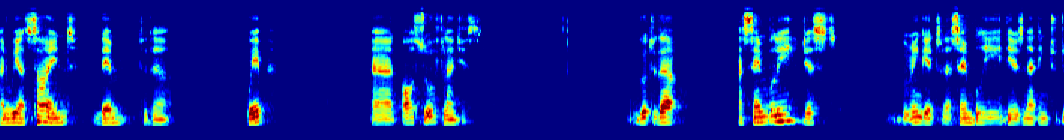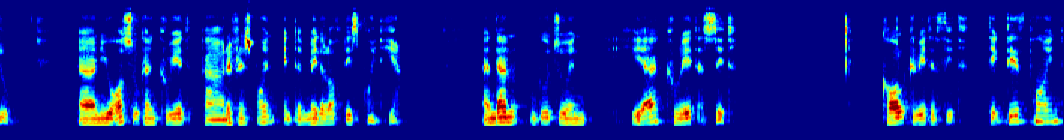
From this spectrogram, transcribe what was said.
and we assigned them to the web and also flanges. Go to the assembly just bring it to the assembly there's nothing to do. And you also can create a reference point in the middle of this point here. And then go to in here create a set. Call create a set. Take this point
